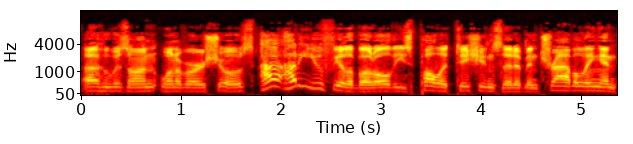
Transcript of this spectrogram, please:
uh, who was on one of our shows. How, how do you feel about all these politicians that have been traveling? And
